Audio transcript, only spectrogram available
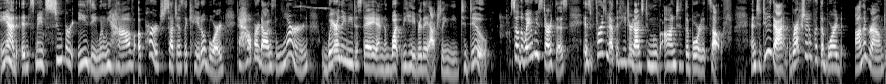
And it's made super easy when we have a perch such as the Cato board to help our dogs learn where they need to stay and what behavior they actually need to do. So the way we start this is first we have to teach our dogs to move onto the board itself. And to do that, we're actually gonna put the board on the ground.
